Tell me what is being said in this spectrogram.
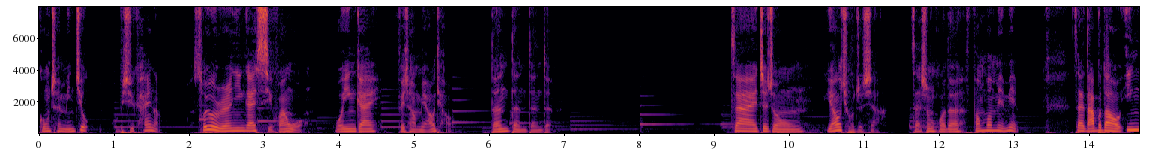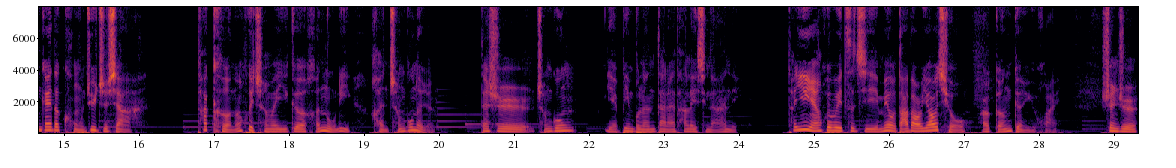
功成名就，我必须开朗，所有人应该喜欢我，我应该非常苗条，等等等等。在这种要求之下，在生活的方方面面，在达不到应该的恐惧之下。他可能会成为一个很努力、很成功的人，但是成功也并不能带来他内心的安宁。他依然会为自己没有达到要求而耿耿于怀，甚至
